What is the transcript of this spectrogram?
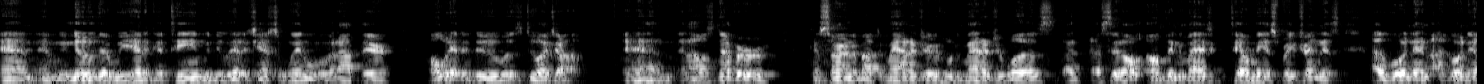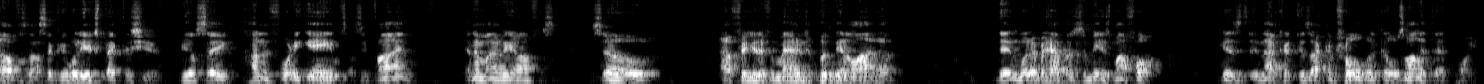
and and we knew that we had a good team. We knew we had a chance to win when we went out there. All we had to do was do our job, and and I was never concerned about the manager, who the manager was. I, I said, all, only thing the manager can tell me in spring training is I go in there, I go in the office, I'll say, okay, what do you expect this year? He'll say 140 games. I'll say, fine. And I'm out of the office. So I figured if a manager put me in a lineup, then whatever happens to me is my fault because and I because I control what goes on at that point.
